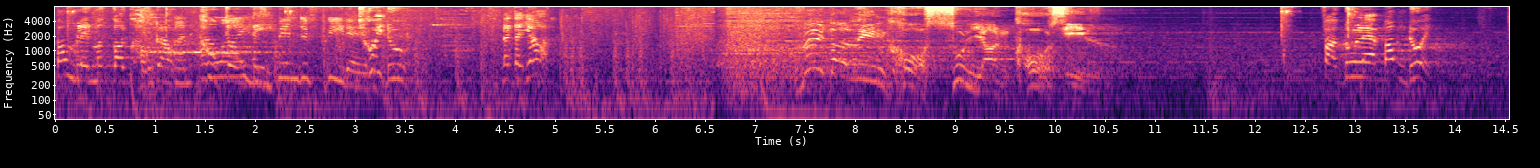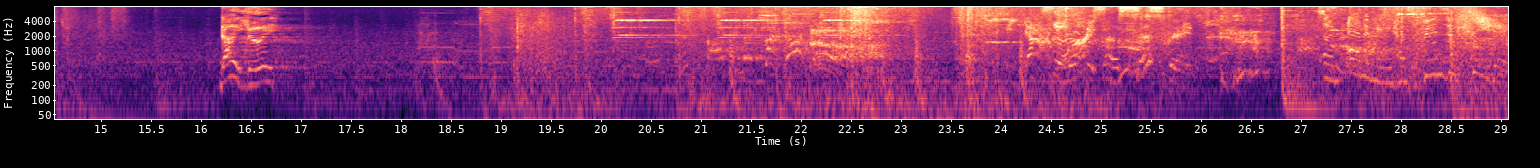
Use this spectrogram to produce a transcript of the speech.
Bom ดูนาตายา Vedalin Kosunyan Kosil. ฝากดูแลป้อมด้วย ได้เลย An enemy has been defeated.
